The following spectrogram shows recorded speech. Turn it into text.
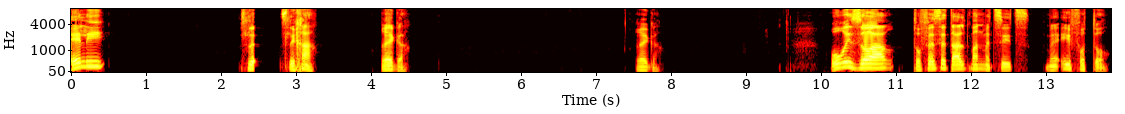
אלי, סל... סליחה, רגע. רגע. אורי זוהר תופס את אלטמן מציץ, מעיף אותו.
